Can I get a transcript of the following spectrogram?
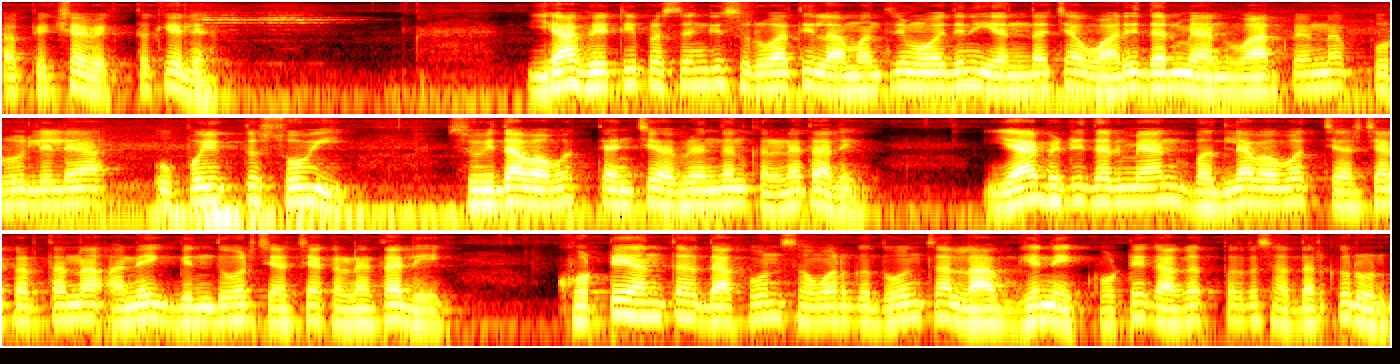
अपेक्षा व्यक्त केल्या. या भेटीप्रसंगी सुरुवातीला मंत्री महोदयांनी यंदाच्या वारीदरम्यान वारकऱ्यांना पुरवलेल्या उपयुक्त सोयी सुविधाबाबत त्यांचे अभिनंदन करण्यात आले. या भेटीदरम्यान बदल्याबाबत चर्चा करताना अनेक बिंदूवर चर्चा करण्यात आली. खोटे अंतर दाखवून संवर्ग दोनचा लाभ घेणे खोटे कागदपत्र सादर करून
